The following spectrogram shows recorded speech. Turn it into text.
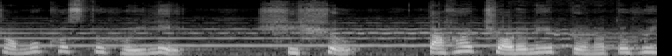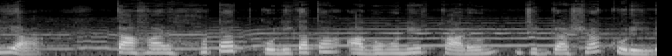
সম্মুখস্থ হইলে শিষ্য তাহার চরণে প্রণত হইয়া তাহার হঠাৎ কলিকাতা আগমনের কারণ জিজ্ঞাসা করিল,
